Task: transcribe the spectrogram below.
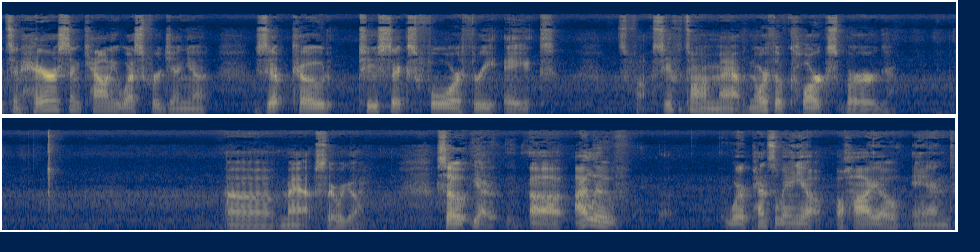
it's in Harrison County, West Virginia, zip code 26438. Let's see if it's on a map. North of Clarksburg. Uh, maps. There we go. So yeah, uh, I live where Pennsylvania, Ohio, and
